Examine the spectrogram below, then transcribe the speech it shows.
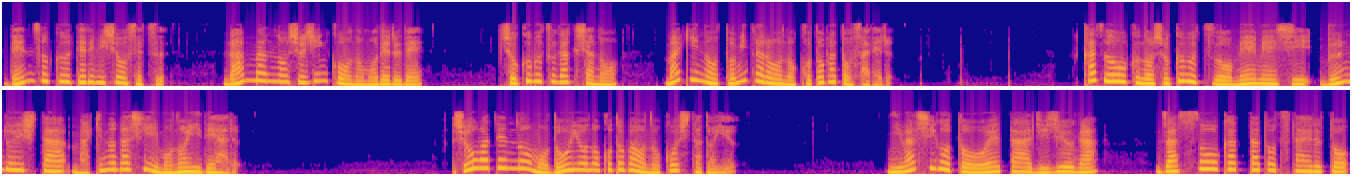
連続テレビ小説、らんまんの主人公のモデルで、植物学者の牧野富太郎の言葉とされる。数多くの植物を命名し分類した牧野らしい物言いである。昭和天皇も同様の言葉を残したという。庭仕事を終えた侍従が雑草を買ったと伝えると、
